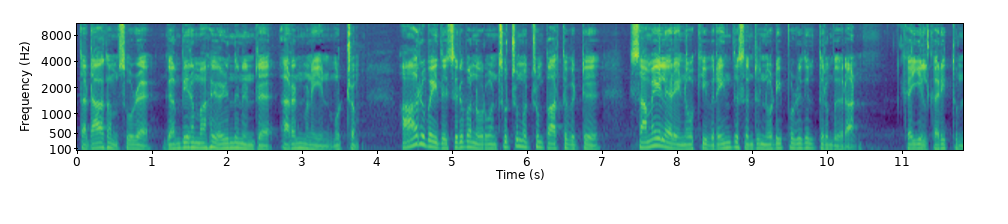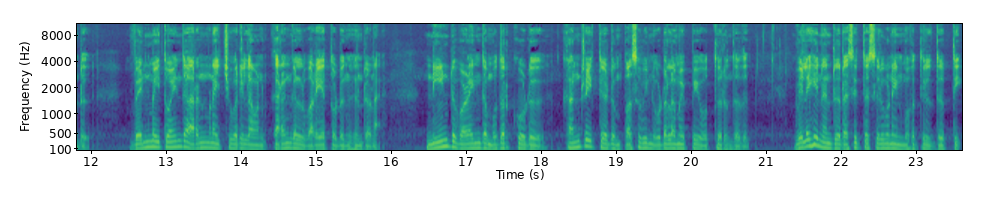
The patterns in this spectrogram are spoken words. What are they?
தடாகம் சூழ கம்பீரமாக எழுந்து நின்ற அரண்மனையின் முற்றம். ஆறு வயது சிறுவன் ஒருவன் சுற்றுமுற்றும் பார்த்துவிட்டு சமையலறை நோக்கி விரைந்து சென்று நொடிப்பொழுதில் திரும்புகிறான். கையில் கரித்துண்டு. வெண்மை தோய்ந்த அரண்மனை சுவரில் அவன் கரங்கள் வரையத் தொடங்குகின்றன. நீண்டு வளைந்த முதற்கோடு கன்றை தேடும் பசுவின் உடலமைப்பை ஒத்திருந்தது. விலகி நின்று ரசித்த சிறுவனின் முகத்தில் திருப்தி.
